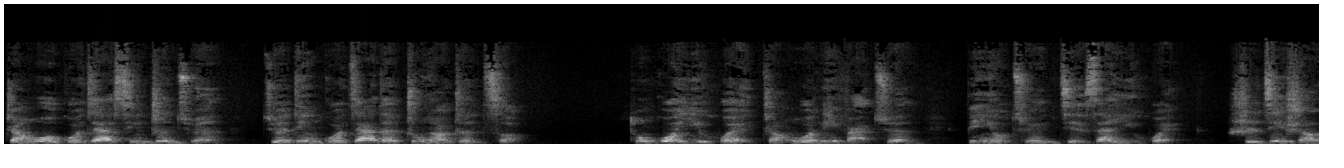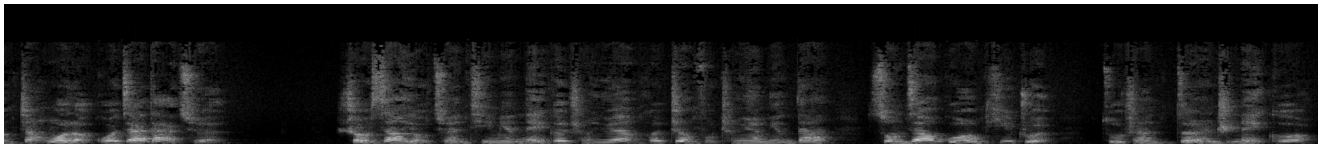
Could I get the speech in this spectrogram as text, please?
掌握国家行政权，决定国家的重要政策，通过议会掌握立法权，并有权解散议会，实际上掌握了国家大权。首相有权提名内阁成员和政府成员名单，送交国王批准，组成责任制内阁。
